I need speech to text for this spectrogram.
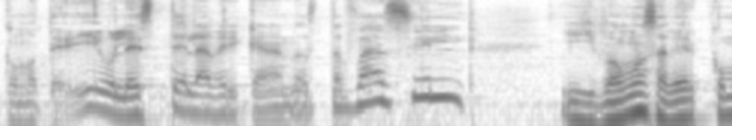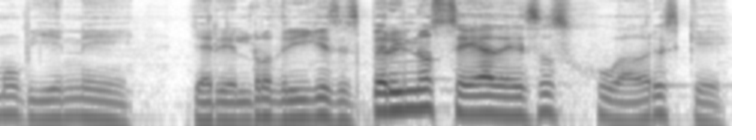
como te digo, el este de la americana no está fácil y vamos a ver cómo viene Yariel Rodríguez. Espero y no sea de esos jugadores que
